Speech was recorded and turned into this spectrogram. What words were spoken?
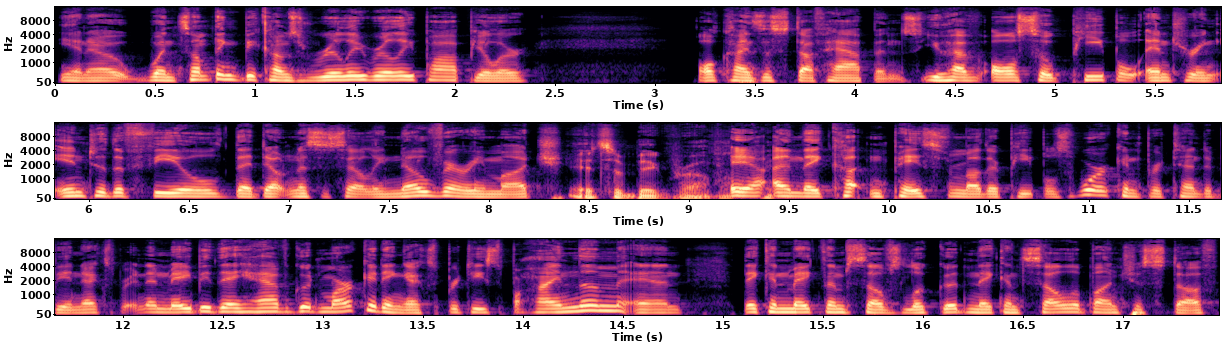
You know, when something becomes really, really popular, all kinds of stuff happens. You have also people entering into the field that don't necessarily know very much. It's a big problem. Yeah, and they cut and paste from other people's work and pretend to be an expert. And maybe they have good marketing expertise behind them and they can make themselves look good and they can sell a bunch of stuff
